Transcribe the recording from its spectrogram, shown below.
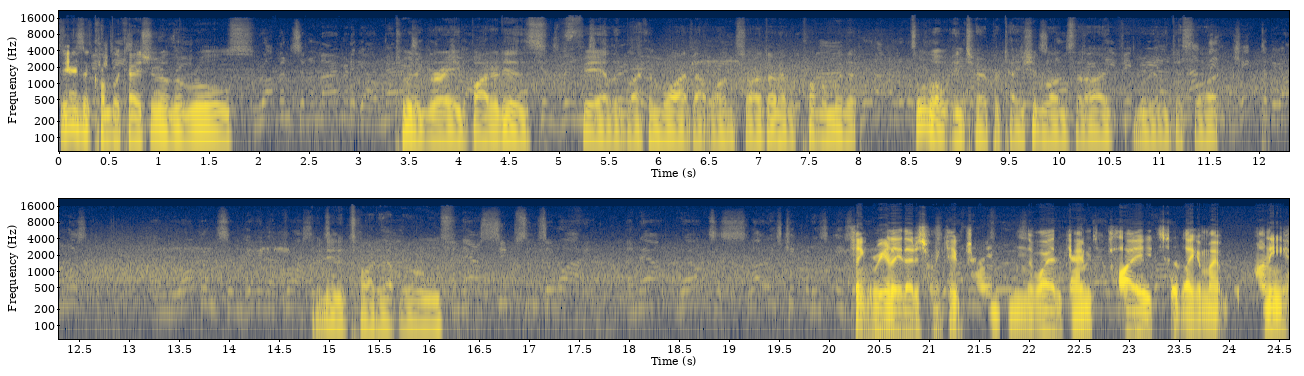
it is a complication of the rules to a degree, but it is fairly black and white that one, so I don't have a problem with it. It's all the interpretation ones that I really dislike. They need to tidy up the rules. I think really they just want to keep changing the way the game's played so that they can make more money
